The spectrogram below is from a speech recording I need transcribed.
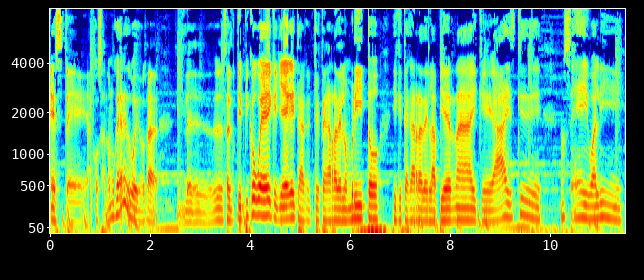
este, acosando mujeres, güey. O sea, es el típico güey que llega y te, que te agarra del hombrito y que te agarra de la pierna y que, ay, es que, no sé, igual y...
